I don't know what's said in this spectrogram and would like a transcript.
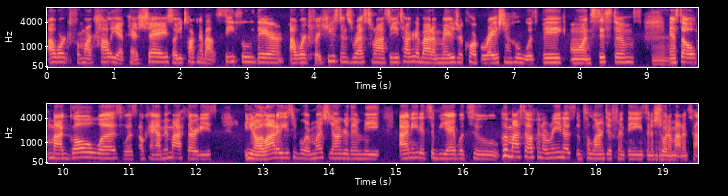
I worked for Mark Holley at Pesce. So you're talking about seafood there. I worked for Houston's restaurant. So you're talking about a major corporation who was big on systems. Mm. And so my goal was was okay, I'm in my 30s. You know, a lot of these people are much younger than me. I needed to be able to put myself in arenas to, to learn different things in a short Mhm. amount of time,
